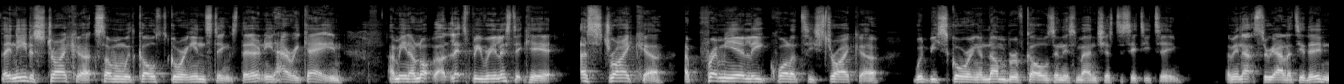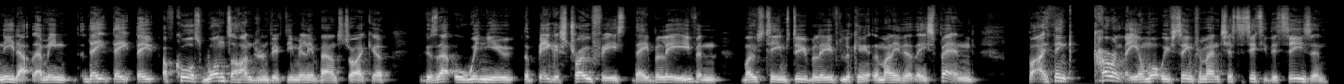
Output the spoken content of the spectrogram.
They need a striker, someone with goal scoring instincts. They don't need Harry Kane. I mean, I'm not, uh, let's be realistic here. A striker, a Premier League quality striker, would be scoring a number of goals in this Manchester City team. I mean, that's the reality. They didn't need that. I mean, they, they, they, of course, want a 150 million pound striker because that will win you the biggest trophies they believe. And most teams do believe looking at the money that they spend. But I think currently, on what we've seen from Manchester City this season,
